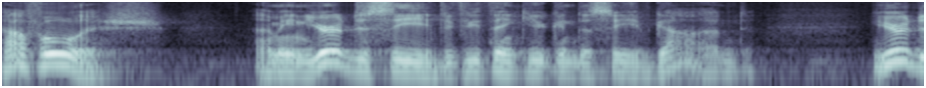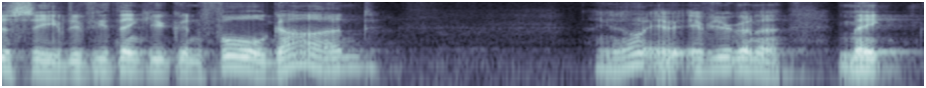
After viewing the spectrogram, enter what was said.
How foolish. I mean, you're deceived if you think you can deceive God. You're deceived if you think you can fool God. You know, if, if you're going to make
